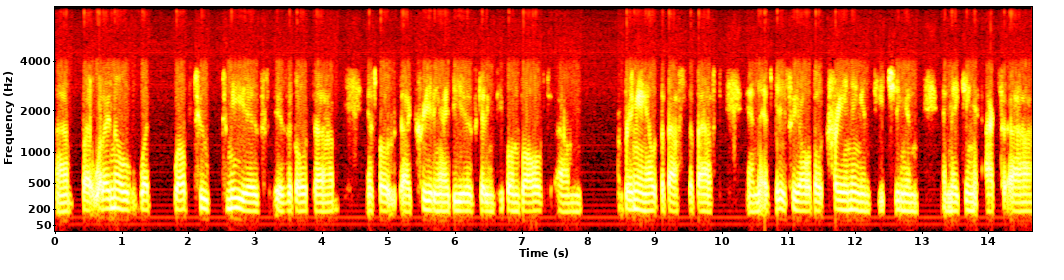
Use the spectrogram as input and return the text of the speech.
Uh, but what I know, what Weld Tube to me is is about uh, it's about uh, creating ideas, getting people involved, um, bringing out the best, the best, and it's basically all about training and teaching and and making uh,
